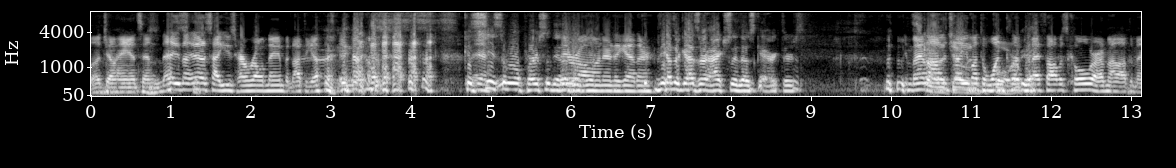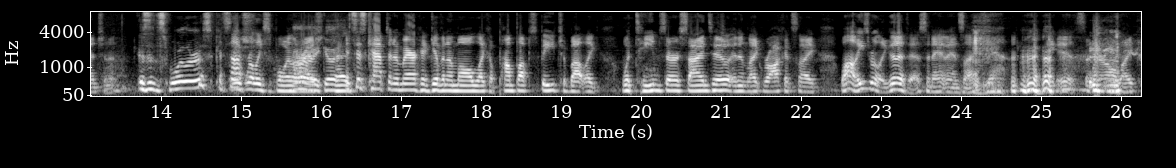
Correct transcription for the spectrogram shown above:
uh, Johansson. That's how I use her real name, but not the other. Because she's a real person. The they other, were all on there together. the other guys are actually those characters. Am I allowed to tell you about the one Thor. clip that I thought was cool, or I'm not allowed to mention it? Is it spoilerish? It's not really spoilerish. All right, go ahead. It's just Captain America giving them all like a pump up speech about like what teams they're assigned to, and then like Rocket's like, "Wow, he's really good at this," and Ant Man's like, "Yeah, he is." And they're all like,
